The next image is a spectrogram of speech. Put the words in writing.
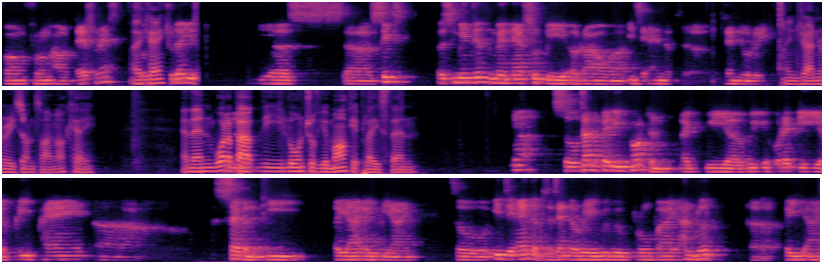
from from our testnet. So Okay. Today is yes, uh, six. This means that mainnet should be around uh, in the end of the January. In January sometime. Okay. And then what uh, about the launch of your marketplace then? Yeah, so that's very important. Like we uh, we already uh, prepare uh, 70 AI API. So in the end of the January, we will provide 100 uh, AI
